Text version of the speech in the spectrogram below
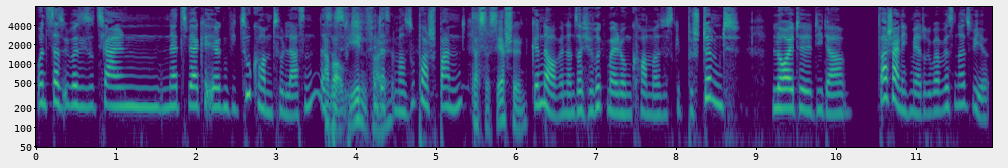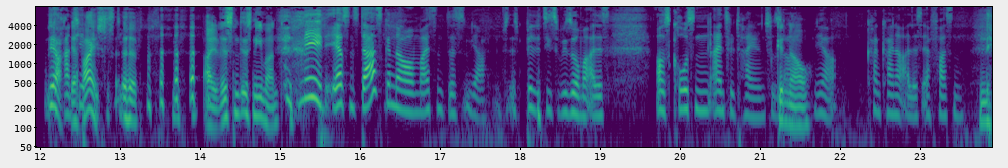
uns das über die sozialen Netzwerke irgendwie zukommen zu lassen. Das Aber ist, auf jeden ich finde Fall. das immer super spannend. Das ist sehr schön. Genau, wenn dann solche Rückmeldungen kommen. Also es gibt bestimmt Leute, die da wahrscheinlich mehr drüber wissen als wir. Ja, Garantiert wer weiß. Äh, allwissend ist niemand. Nee, erstens das, genau. Meistens das, ja, es bildet sich sowieso immer alles aus großen Einzelteilen zusammen. Genau. Ja, kann keiner alles erfassen. Nee.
